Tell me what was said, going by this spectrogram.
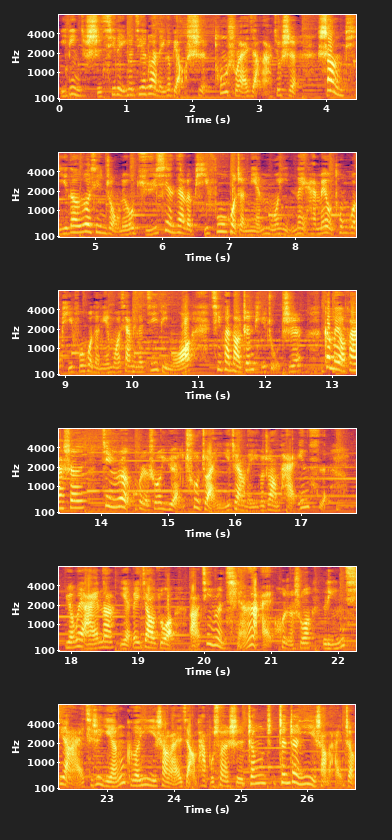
一定时期的一个阶段的一个表示。通俗来讲啊，就是上皮的恶性肿瘤局限在了皮肤或者黏膜以内，还没有通过皮肤或者黏膜下面的基底膜侵犯到真皮组织，更没有发生浸润或者说远处转移这样的一个状态。因此。原位癌呢，也被叫做啊浸润前癌，或者说临期癌。其实严格意义上来讲，它不算是真真正意义上的癌症，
